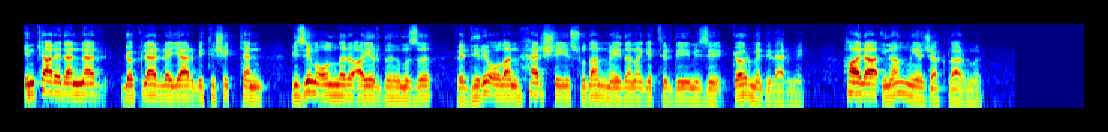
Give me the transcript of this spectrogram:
İnkar edenler göklerle yer bitişikken bizim onları ayırdığımızı ve diri olan her şeyi sudan meydana getirdiğimizi görmediler mi? Hala inanmayacaklar mı?''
